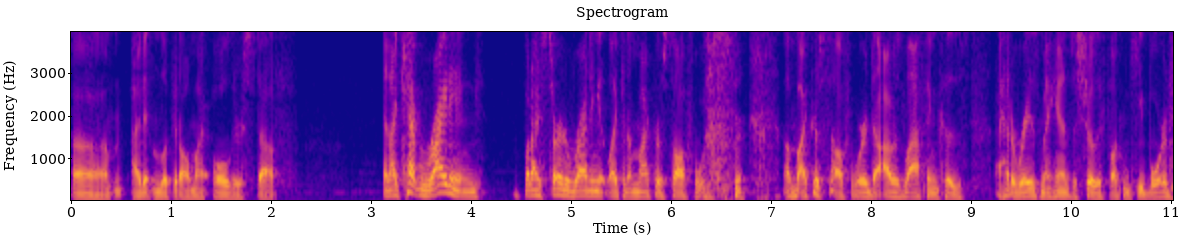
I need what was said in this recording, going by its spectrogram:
um, I didn't look at all my older stuff and I kept writing but I started writing it like in a Microsoft a Microsoft Word. I was laughing because I had to raise my hand to show the fucking keyboard.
